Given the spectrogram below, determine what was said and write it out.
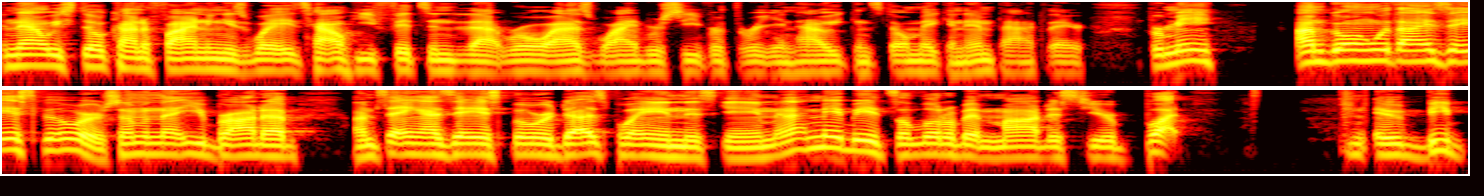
And now he's still kind of finding his ways, how he fits into that role as wide receiver three and how he can still make an impact there. For me, I'm going with Isaiah Spiller, someone that you brought up. I'm saying Isaiah Spiller does play in this game, and maybe it's a little bit modest here, but it would be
